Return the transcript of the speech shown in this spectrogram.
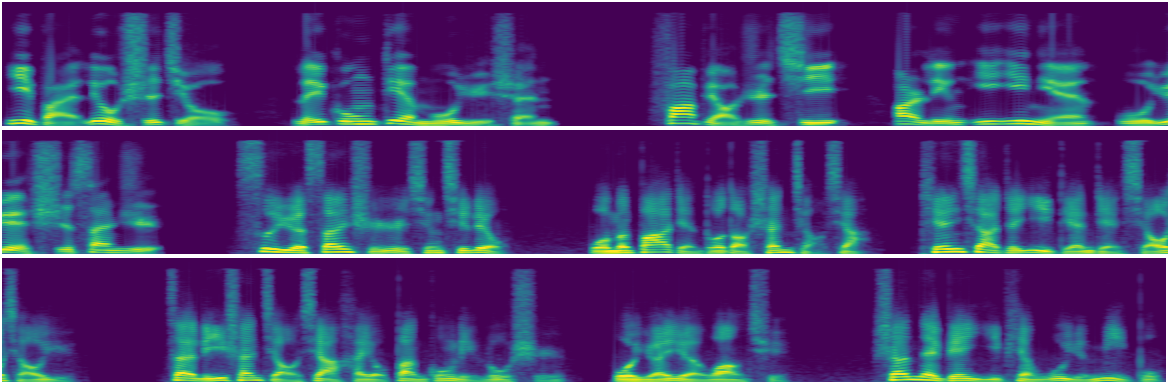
一百六十九，雷公电母雨神。发表日期：二零一一年五月十三日。四月三十日星期六，我们八点多到山脚下，天下着一点点小小雨。在离山脚下还有半公里路时，我远远望去，山那边一片乌云密布，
